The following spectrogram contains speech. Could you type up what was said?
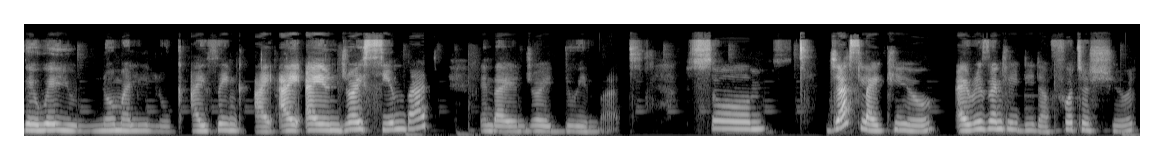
the way you normally look. I think I, I I enjoy seeing that and I enjoy doing that. So just like you, I recently did a photo shoot,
